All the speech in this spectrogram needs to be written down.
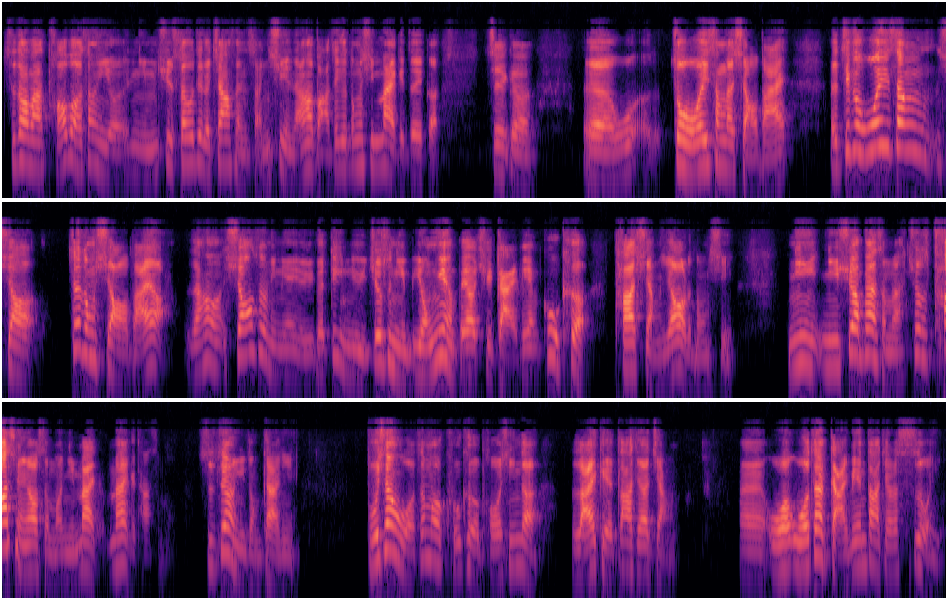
知道吗？淘宝上有你们去搜这个加粉神器，然后把这个东西卖给这个这个呃我做微商的小白，呃这个微商小这种小白啊，然后销售里面有一个定律，就是你永远不要去改变顾客他想要的东西。你你需要干什么呢？就是他想要什么，你卖卖给他什么，是这样一种概念。不像我这么苦口婆心的来给大家讲，呃，我我在改变大家的思维。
